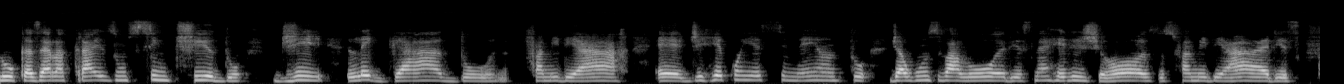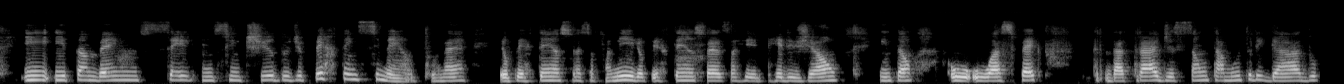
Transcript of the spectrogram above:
Lucas, ela traz um sentido de legado familiar, é, de reconhecimento de alguns valores né, religiosos, familiares, e, e também um, um, sentido de pertencimento. Né? Eu pertenço a essa família, eu pertenço a essa re religião, então o, o aspecto da tradição está muito ligado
